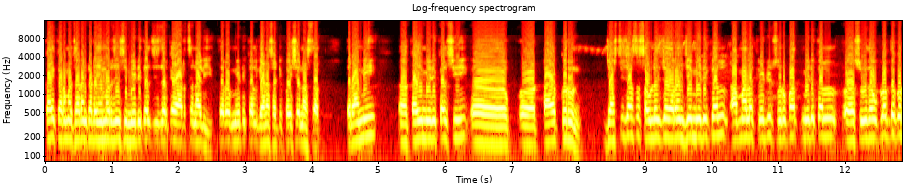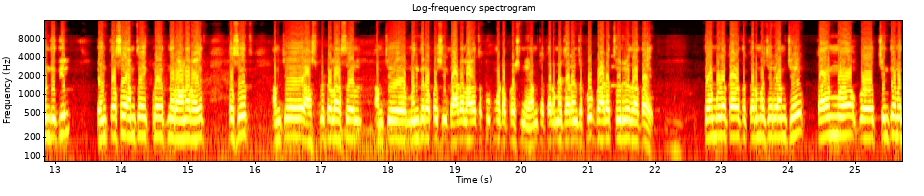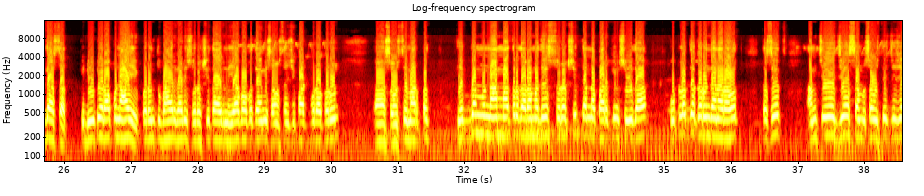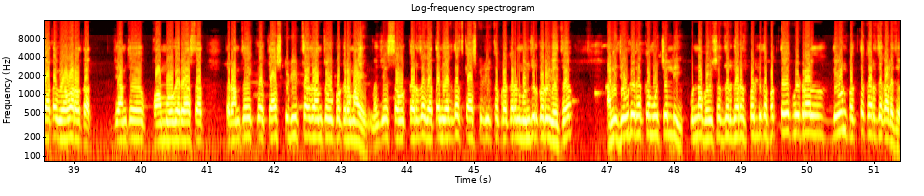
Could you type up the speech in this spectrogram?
काही कर्मचाऱ्यांकडे इमर्जन्सी मेडिकलची जर काही अडचण आली तर मेडिकल घेण्यासाठी पैसे नसतात. तर आम्ही काही मेडिकलशी टायअप करून जास्तीत जास्त सवलतीच्या दराने जे मेडिकल आम्हाला क्रेडिट स्वरूपात मेडिकल सुविधा उपलब्ध करून देतील त्यां तसंही आमचा एक प्रयत्न राहणार आहेत तसेच आमचे हॉस्पिटल असेल आमचे मंदिरापाशी गाड्या लावायचा खूप मोठा प्रश्न आहे. आमच्या कर्मचाऱ्यांच्या खूप गाड्या चोरीला जात आहेत. त्यामुळं काय होतं कर्मचारी आमचे कायम चिंतेमध्ये असतात की ड्युटीवर आपण आहे परंतु बाहेर गाडी सुरक्षित आहे नाही याबाबत आम्ही संस्थांची पाठपुरावा करून संस्थेमार्फत एकदम नाममात्र दरामध्ये सुरक्षित त्यांना पार्किंग सुविधा उपलब्ध करून देणार आहोत. तसेच आमचे जे संस्थेचे जे आता व्यवहार होतात जे आमचे फॉर्म वगैरे असतात तर आमचा एक कॅश क्रेडिटचा जो आमचा उपक्रम आहे म्हणजे कर्ज घेताना एकदाच कॅश क्रेडिटचं प्रकरण मंजूर करून घ्यायचं आणि जेवढी रक्कम उचलली पुन्हा भविष्यात जर गरज पडली तर फक्त एक विड्रॉल देऊन फक्त कर्ज काढायचं.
